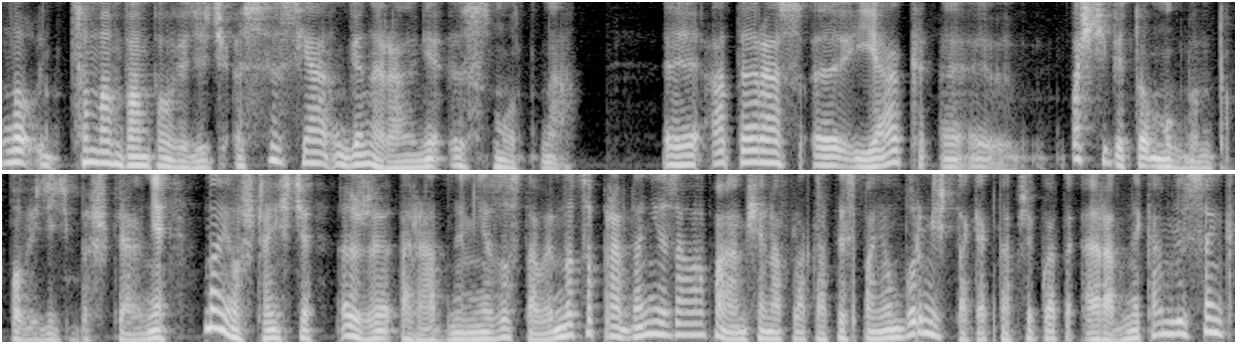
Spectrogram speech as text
No, co mam wam powiedzieć? Sesja generalnie smutna. E, A teraz e, jak, e, e, właściwie to mógłbym to powiedzieć bezczelnie, mają szczęście, że radnym nie zostałem. No co prawda nie załapałem się na plakaty z panią burmistrz, tak jak na przykład radny Kamil Sęk,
